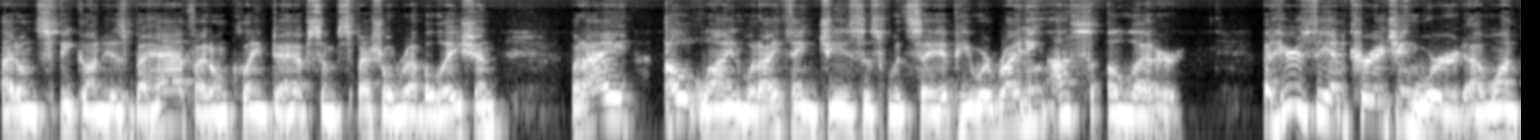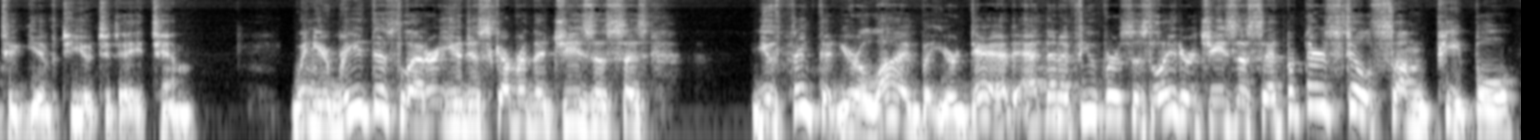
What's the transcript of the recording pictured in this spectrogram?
I don't speak on his behalf, I don't claim to have some special revelation, but I outline what I think Jesus would say if he were writing us a letter. But here's the encouraging word I want to give to you today, Tim. When you read this letter, you discover that Jesus says, You think that you're alive, but you're dead. And then a few verses later, Jesus said, But there's still some people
